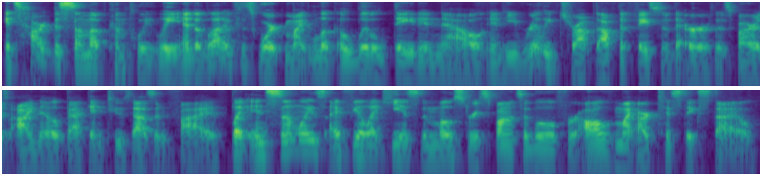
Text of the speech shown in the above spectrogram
It's hard to sum up completely, and a lot of his work might look a little dated now, and he really dropped off the face of the earth as far as I know back in 2005. But in some ways, I feel like he is the most responsible for all of my artistic style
